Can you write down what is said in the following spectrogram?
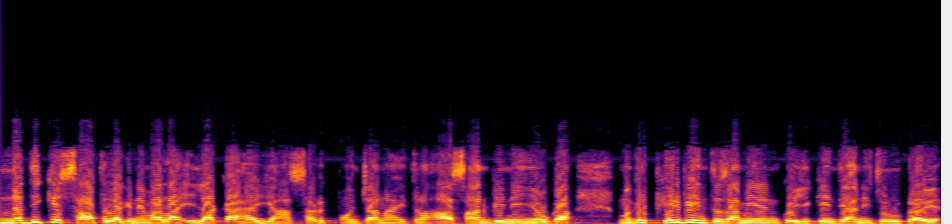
नदी के साथ लगने वाला इलाका है, यहाँ सड़क पहुंचाना इतना आसान भी नहीं होगा, मगर फिर भी इंतजामिया इनको यकीन दहानी ज़रूर कराई है।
